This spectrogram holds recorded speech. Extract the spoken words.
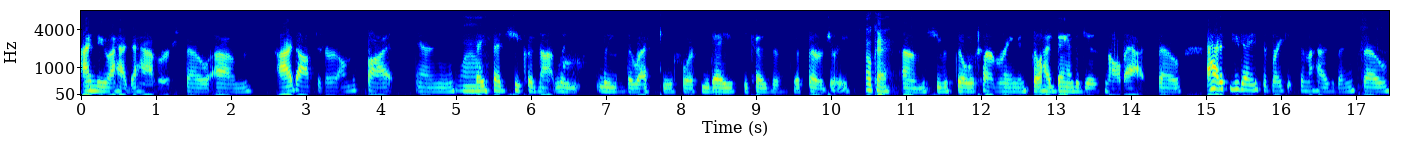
I knew I had to have her. So um, I adopted her on the spot, and Wow. they said she could not leave leave the rescue for a few days because of the surgery Okay. um, she was still recovering and still had bandages and all that. So I had a few days to break it to my husband. So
